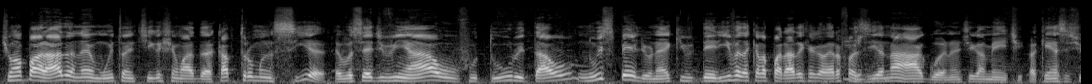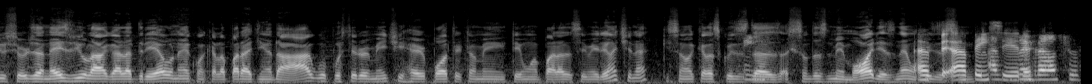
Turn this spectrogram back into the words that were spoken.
Tinha uma parada, né, muito antiga chamada captromancia. É você adivinhar o futuro e tal no espelho, né? Que deriva daquela parada que a galera fazia na água, né, antigamente. Pra quem assistiu O Senhor dos Anéis, viu lá a Galadriel, né, com aquela paradinha da água. Posteriormente, Harry Potter também tem uma parada semelhante, né? Que são aquelas coisas Sim. das. Acho que são das memórias, né? Uma A, coisa pe- a assim. As penseira. lembranças.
